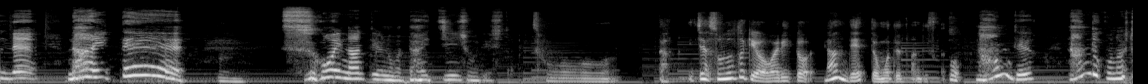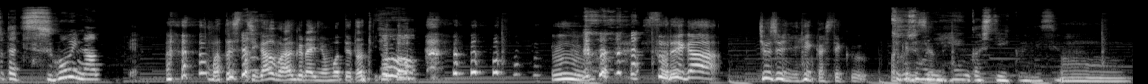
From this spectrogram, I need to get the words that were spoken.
んで泣いて、うん、すごいなっていうのが第一印象でした。そう。じゃあその時は割と、なんでって思ってたんですか？なんで？なんでこの人たちすごいなって。私違うわぐらいに思ってたってこと？うん。それが徐々に変化していくわけですよね。徐々に変化していくんですよ。うん。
